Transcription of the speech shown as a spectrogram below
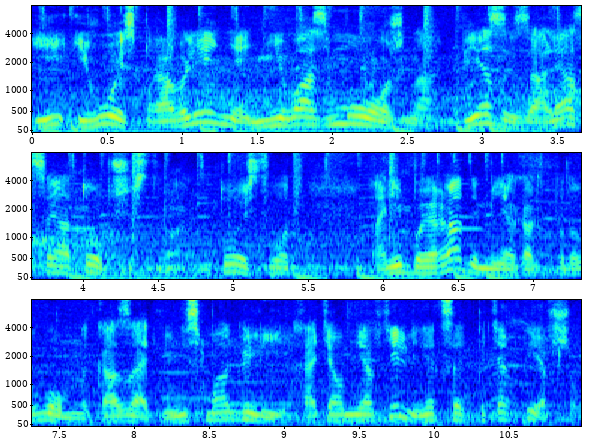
и его исправление невозможно без изоляции от общества. Ну, то есть вот они бы рады меня как-то по-другому наказать, но не смогли. Хотя у меня в деле нет, кстати, потерпевшего.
